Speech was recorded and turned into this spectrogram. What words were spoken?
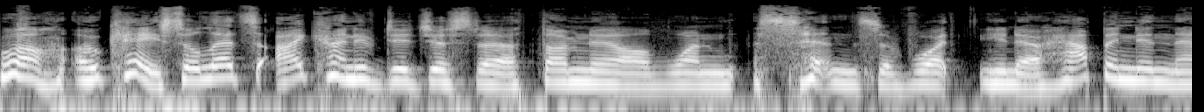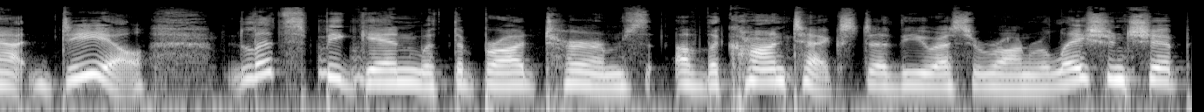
Well, okay, so let's. I kind of did just a thumbnail, one sentence of what you know happened in that deal. Let's begin with the broad terms of the context of the U.S.-Iran relationship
